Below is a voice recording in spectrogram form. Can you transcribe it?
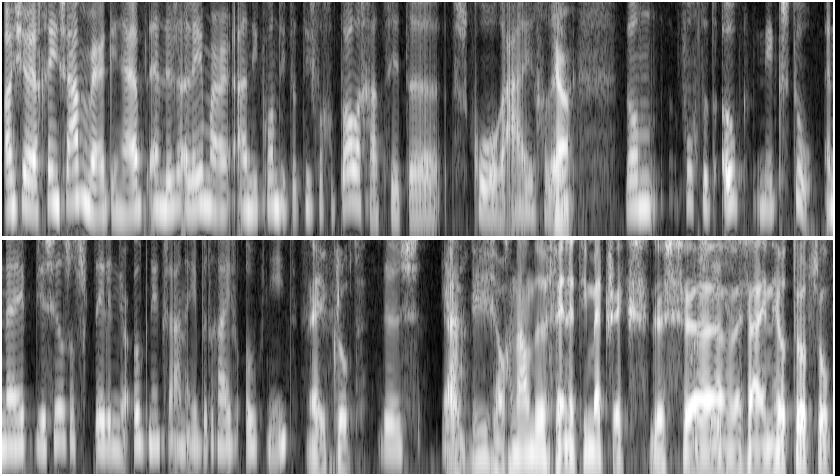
als je geen samenwerking hebt en dus alleen maar aan die kwantitatieve getallen gaat zitten scoren eigenlijk, Ja. dan voegt het ook niks toe. En dan heb je salesafdeling er ook niks aan en je bedrijf ook niet. Nee, klopt. Dus ja, Ja. die zogenaamde vanity metrics. Dus eh, we zijn heel trots op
